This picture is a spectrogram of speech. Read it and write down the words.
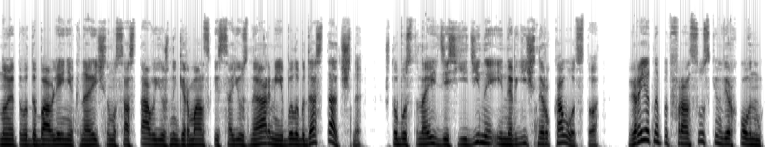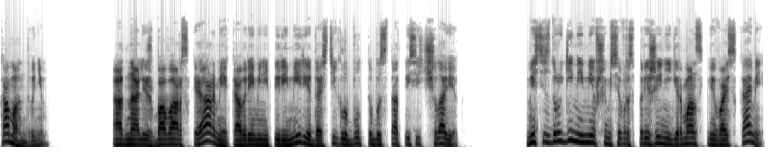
Но этого добавления к наличному составу Южногерманской союзной армии было бы достаточно, чтобы установить здесь единое и энергичное руководство, вероятно, под французским верховным командованием. Одна лишь баварская армия ко времени перемирия достигла будто бы 100 тысяч человек. Вместе с другими имевшимися в распоряжении германскими войсками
